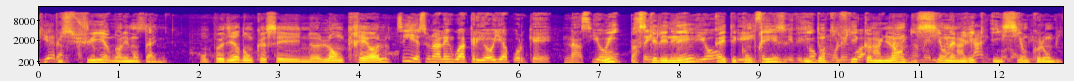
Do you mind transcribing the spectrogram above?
qu'ils puissent fuir dans les montagnes. On peut dire donc que c'est une langue créole. Oui, parce qu'elle est née, a été comprise et identifiée comme une langue ici en Amérique et ici en Colombie.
